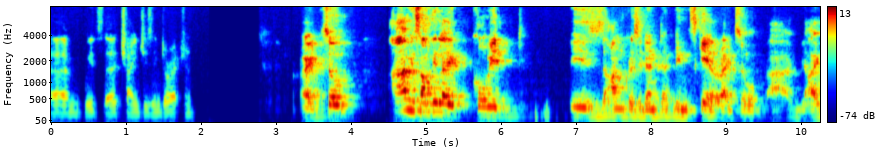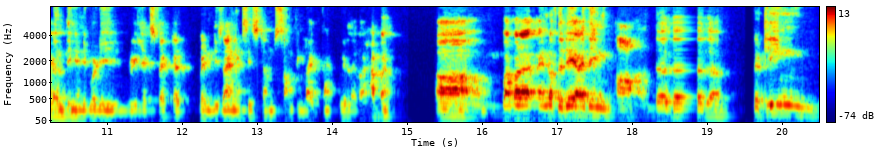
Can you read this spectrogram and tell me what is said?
um, with uh, changes in direction. Right. So I mean, something like COVID is unprecedented in scale, right? So uh, I don't think anybody really expected when designing systems something like that will ever happen. Uh, but, but at the end of the day, I think uh, the, the, the, the clean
